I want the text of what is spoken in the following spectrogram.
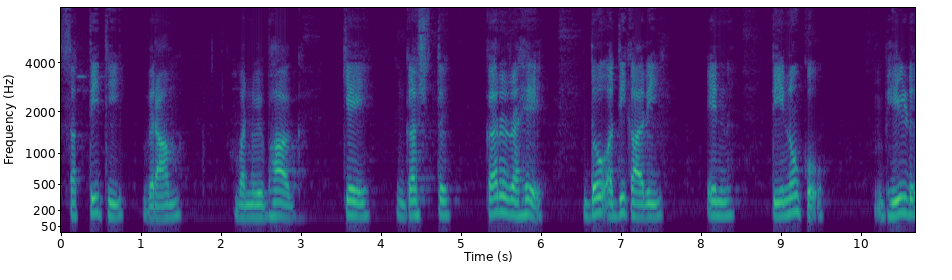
सकती थी। विराम, वन विभाग के गश्त कर रहे दो अधिकारी इन तीनों को भीड़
